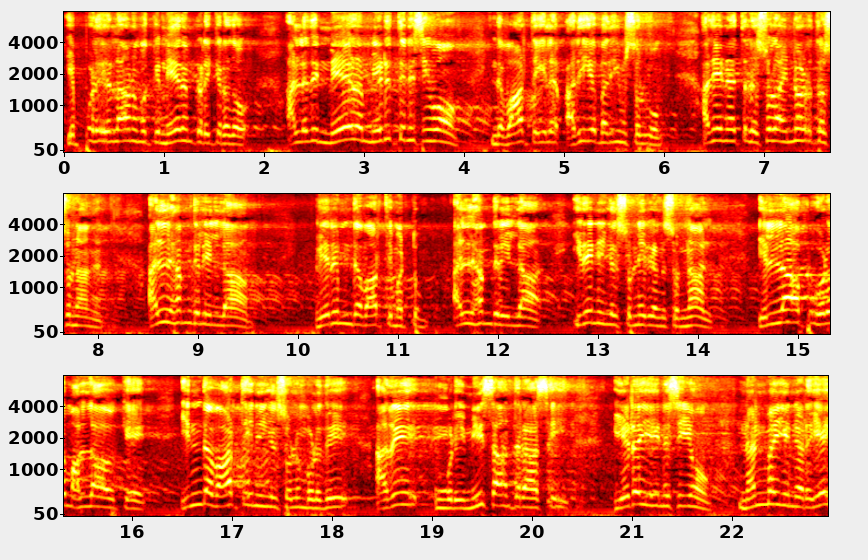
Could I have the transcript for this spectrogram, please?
எப்பொழுதெல்லாம் நமக்கு நேரம் கிடைக்கிறதோ அல்லது நேரம் எடுத்து என்ன செய்வோம்? இந்த வார்த்தையில் அதிகம் அதிகம் சொல்வோம். அதே நேரத்தில் சொல்ல இன்னொரு இடத்துல சொன்னாங்க. அல்ஹம்துலில்லா. வெறும் இந்த வார்த்தை மட்டும். அல்ஹம்துலில்லா. இதை நீங்கள் சொன்னீர்கள் சொன்னால் எல்லா புகழும் அல்லாவுக்கே இந்த வார்த்தையை நீங்கள் சொல்லும் பொழுது அது உங்களுடைய மீசாந்தராசை எடையை என்ன செய்யும்? நன்மையின் எடையை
